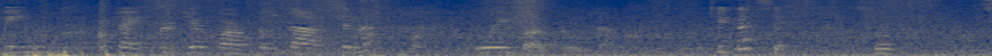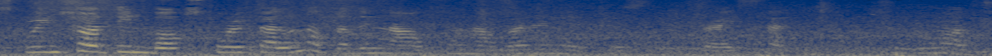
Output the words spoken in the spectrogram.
পিঙ্ক টাইপের যে পার্পলটা আছে না, ওই পার্পলটা ঠিক আছে? সো স্ক্রিনশট দিন বক্স করে ফেলুন। আপনাদের নাম ফোন নাম্বার অ্যাড্রেস প্রাইস থাকে শুধুমাত্র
